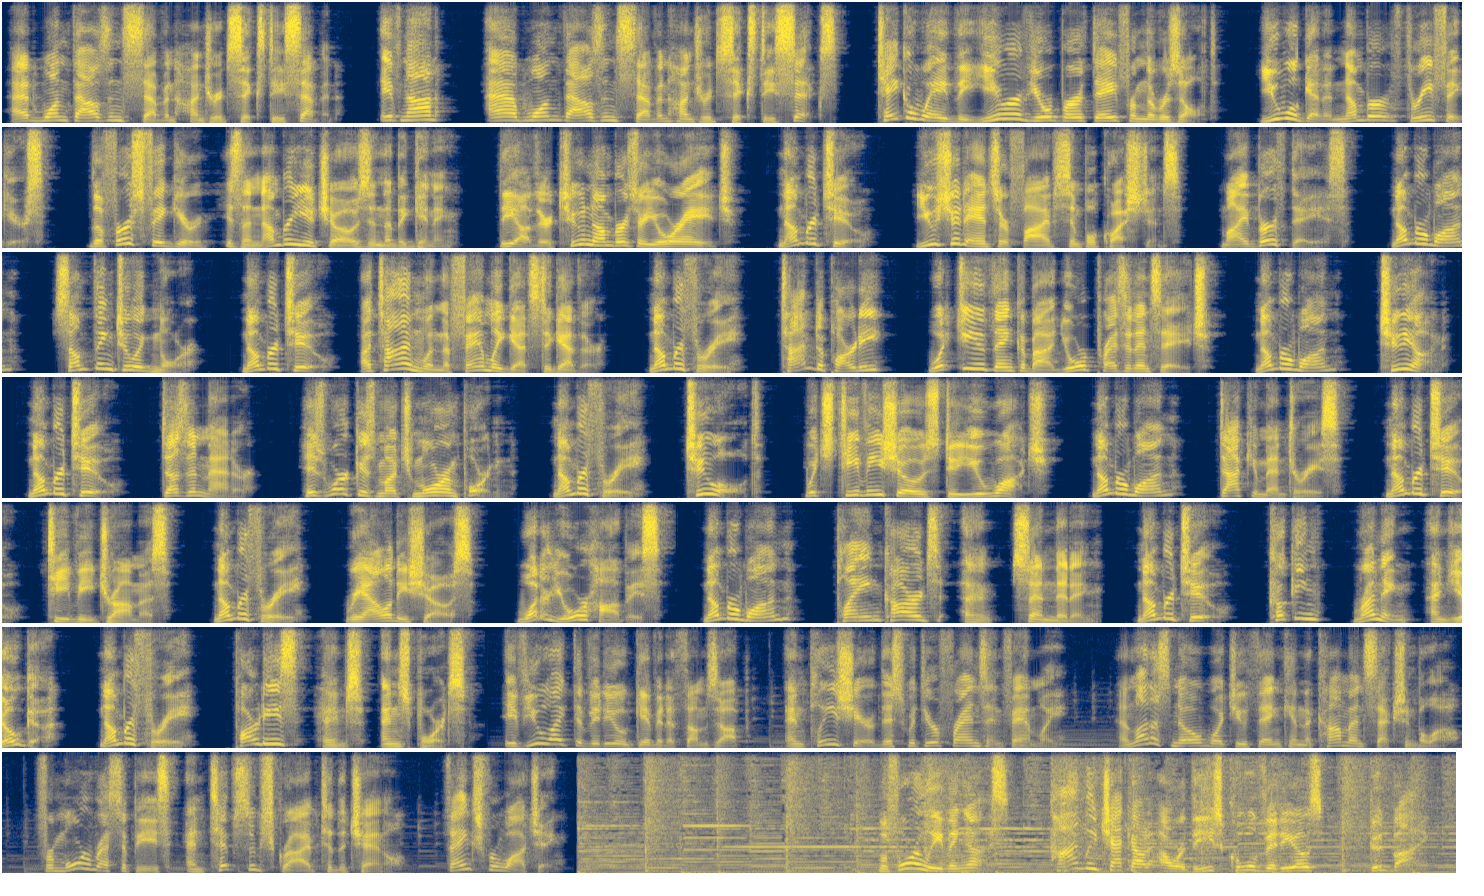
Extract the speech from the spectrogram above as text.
add 1,767. If not, add 1,766. Take away the year of your birthday from the result. You will get a number of three figures. The first figure is the number you chose in the beginning. The other two numbers are your age. Number two, you should answer five simple questions. My birthday is. Number one, something to ignore. Number two, a time when the family gets together. Number three, time to party. What do you think about your president's age? Number one, too young. Number two, doesn't matter. His work is much more important. Number three, too old. Which TV shows do you watch? Number one, documentaries. Number two, TV dramas. Number three, reality shows. What are your hobbies? Number one, playing cards and sand knitting. Number two, cooking, running, and yoga. Number three, parties and, and sports. If you liked the video, give it a thumbs up. And please share this with your friends and family. And let us know what you think in the comments section below. For more recipes and tips, subscribe to the channel. Thanks for watching. Before leaving us, kindly check out our These Cool videos. Goodbye.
